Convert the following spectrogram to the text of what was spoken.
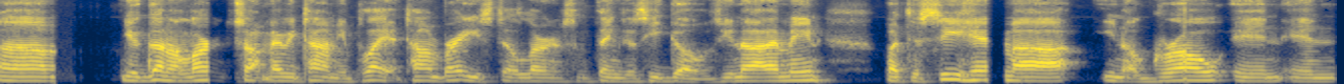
Um, you're going to learn something every time you play it. Tom Brady's still learning some things as he goes. You know what I mean? But to see him, uh, you know, grow and and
